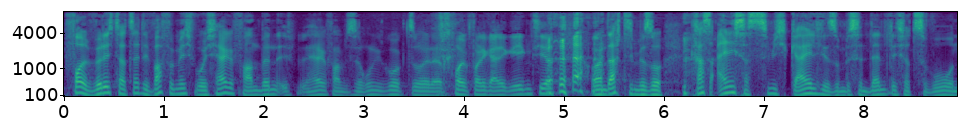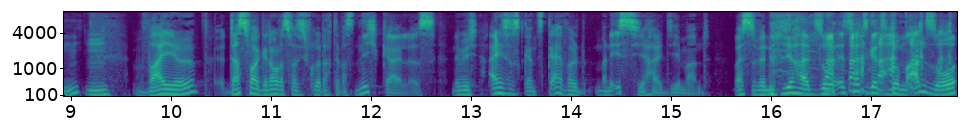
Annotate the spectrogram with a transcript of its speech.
voll. Würde ich tatsächlich, war für mich, wo ich hergefahren bin, ich bin hergefahren, ein bisschen rumgeguckt, so, voll, voll die geile Gegend hier. und dann dachte ich mir so, krass, eigentlich ist das ziemlich geil, hier so ein bisschen ländlicher zu wohnen, Mhm. weil das war genau das, was ich früher dachte, was nicht geil ist. Nämlich, eigentlich ist das ganz geil, weil man ist hier halt jemand. Weißt du, wenn du hier halt so, es hört sich jetzt dumm an so,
